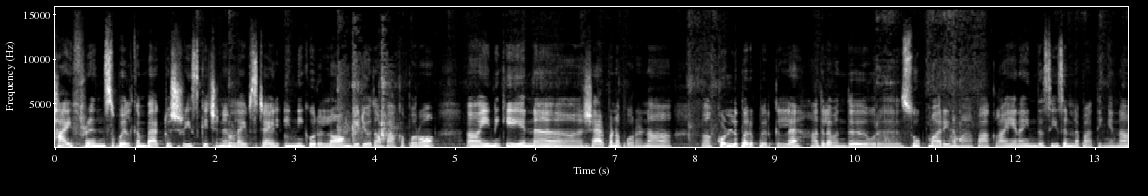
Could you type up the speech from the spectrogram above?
Hi friends welcome back to Sri's kitchen and lifestyle இன்றைக்கி ஒரு லாங் வீடியோ தான் பார்க்க போகிறோம் இன்றைக்கி என்ன ஷேர் பண்ண போகிறேன்னா கொள்ளு பருப்பு இருக்குல்ல அதில் வந்து ஒரு சூப் மாதிரி நம்ம பார்க்கலாம். ஏன்னா இந்த சீசனில் பார்த்திங்கன்னா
